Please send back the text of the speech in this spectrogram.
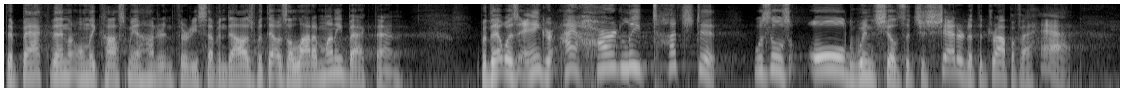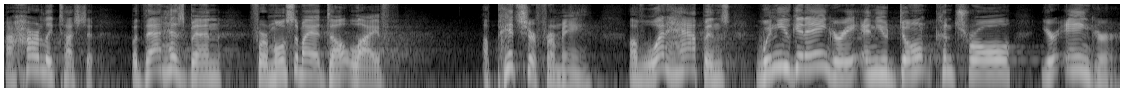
that back then only cost me $137, but that was a lot of money back then. But that was anger. I hardly touched it. It was those old windshields that just shattered at the drop of a hat. I hardly touched it. But that has been, for most of my adult life, a picture for me of what happens when you get angry and you don't control your anger.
